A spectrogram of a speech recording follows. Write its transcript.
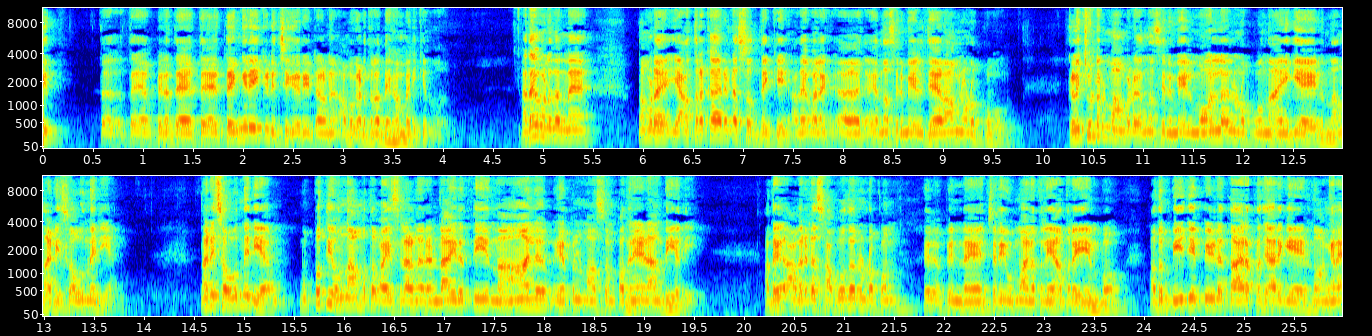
ഈ പിന്നെ തെങ്ങിലേക്ക് ഇടിച്ചു കയറിയിട്ടാണ് അപകടത്തിൽ അദ്ദേഹം മരിക്കുന്നത്. അതേപോലെ തന്നെ നമ്മുടെ യാത്രക്കാരുടെ ശ്രദ്ധയ്ക്ക് അതേപോലെ എന്ന സിനിമയിൽ ജയറാമിനോടൊപ്പവും കിളിച്ചുണ്ടൻ മാമ്പഴ എന്ന സിനിമയിൽ മോഹൻലാലിനോടൊപ്പവും നായികയായിരുന്ന നടി സൗന്ദര്യ. നടി സൗന്ദര്യ മുപ്പത്തി ഒന്നാമത്തെ വയസ്സിലാണ് രണ്ടായിരത്തി നാല് ഏപ്രിൽ മാസം പതിനേഴാം തീയതി. അത് അവരുടെ സഹോദരനോടൊപ്പം പിന്നെ ചെറിയ വിമാനത്തിൽ യാത്ര ചെയ്യുമ്പോൾ അതും ബി ജെ പിയുടെ താരപ്രചാരകയായിരുന്നു. അങ്ങനെ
